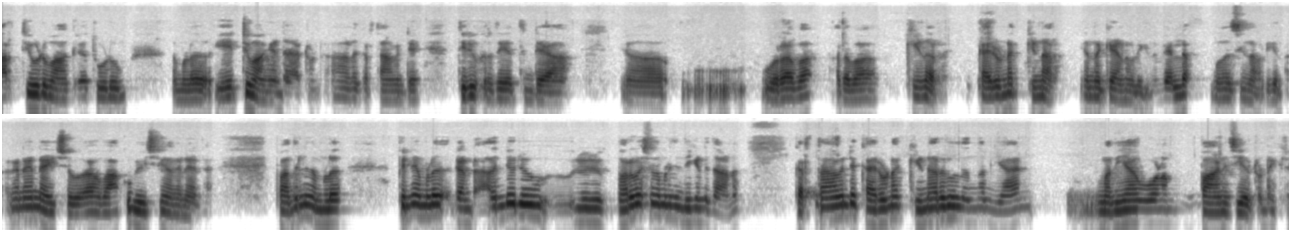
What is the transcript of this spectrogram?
ആർത്തിയോടും ആഗ്രഹത്തോടും നമ്മൾ ഏറ്റുവാങ്ങേണ്ടതായിട്ടുണ്ട് അതാണ് കർത്താവിന്റെ തിരുഹൃദയത്തിന്റെ ആ ഉറവ അഥവാ കിണർ കരുണ കിണർ എന്നൊക്കെയാണ് വിളിക്കുന്നത്. വെല്ല മേഴ്സി എന്നാണ് വിളിക്കുന്നത്. അങ്ങനെ തന്നെ ഐശോ ആ വാക്ക് ഉപയോഗിച്ചിട്ട് അങ്ങനെ തന്നെ അപ്പം അതിൽ നമ്മൾ പിന്നെ നമ്മൾ രണ്ട് അതിന്റെ ഒരു ഒരു മറുവശം നമ്മൾ ചിന്തിക്കേണ്ടതാണ്. കർത്താവിന്റെ കരുണ കിണറിൽ നിന്നും ഞാൻ മതിയാവോളം പാണി ചെയ്തിട്ടുണ്ടെങ്കിൽ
